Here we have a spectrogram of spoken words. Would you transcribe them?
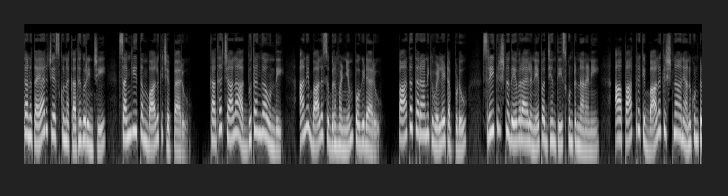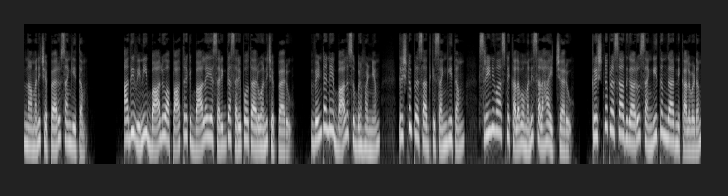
తను తయారు చేసుకున్న కథ గురించి సంగీతం బాలుకి చెప్పారు. కథ చాలా అద్భుతంగా ఉంది అని బాలసుబ్రహ్మణ్యం పొగిడారు. పాత తరానికి వెళ్ళేటప్పుడు శ్రీకృష్ణదేవరాయల నేపథ్యం తీసుకుంటున్నానని ఆ పాత్రకి బాలకృష్ణ అని అనుకుంటున్నామని చెప్పారు సంగీతం. అది విని బాలు ఆ పాత్రకి బాలయ్య సరిగ్గా సరిపోతారు అని చెప్పారు. వెంటనే బాలసుబ్రహ్మణ్యం కృష్ణప్రసాద్కి సంగీతం శ్రీనివాస్ని కలవమని సలహా ఇచ్చారు. కృష్ణప్రసాద్ గారు సంగీతం గారిని కలవడం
